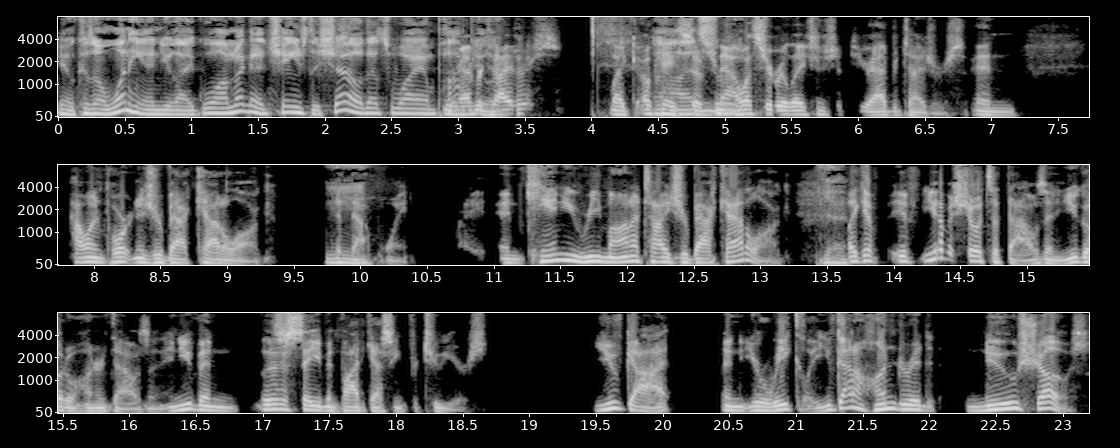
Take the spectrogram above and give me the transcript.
you know, because on one hand, you're like, well, I'm not going to change the show. That's why I'm popular. Your advertisers? Like, okay, uh, so now what's your relationship to your advertisers? And how important is your back catalog mm. at that point? And can you remonetize your back catalog? Yeah. Like if, if you have a show, it's a thousand and you go to a hundred thousand and you've been, let's just say you've been podcasting for two years. You've got, and you're weekly, you've got a hundred new shows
